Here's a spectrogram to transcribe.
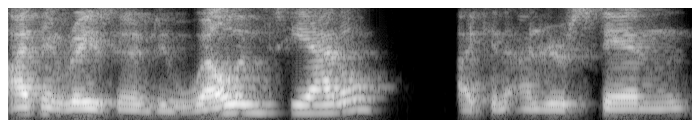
I think Ray's going to do well in Seattle. I can understand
